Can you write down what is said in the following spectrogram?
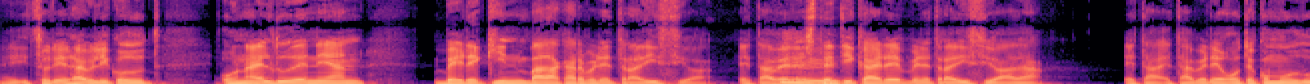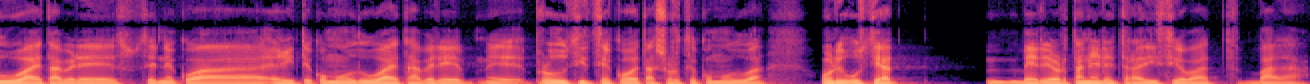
hitz hori erabiliko dut, ona heldu denean berekin badakar bere tradizioa. Eta bere Mm. estetika ere bere tradizioa da. Eta, eta bere egoteko modua, eta bere zuzenekoa egiteko modua, eta bere e, produzitzeko eta sortzeko modua, hori guztiat bere hortan ere tradizio bat bada.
